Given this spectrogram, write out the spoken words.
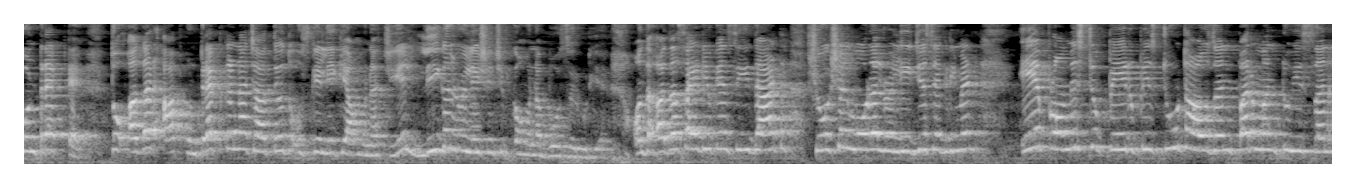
कॉन्ट्रैक्ट है। तो अगर आप कॉन्ट्रैक्ट करना चाहते हो तो उसके लिए क्या होना चाहिए? लीगल रिलेशनशिप का होना बहुत ज़रूरी है। On the other side you can see that social moral religious agreement A promise to pay rupees two thousand per month to his son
